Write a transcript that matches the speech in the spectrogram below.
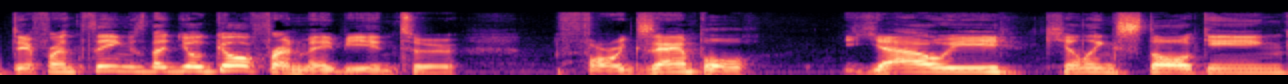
different things that your girlfriend may be into. For example yaoi killing stalking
